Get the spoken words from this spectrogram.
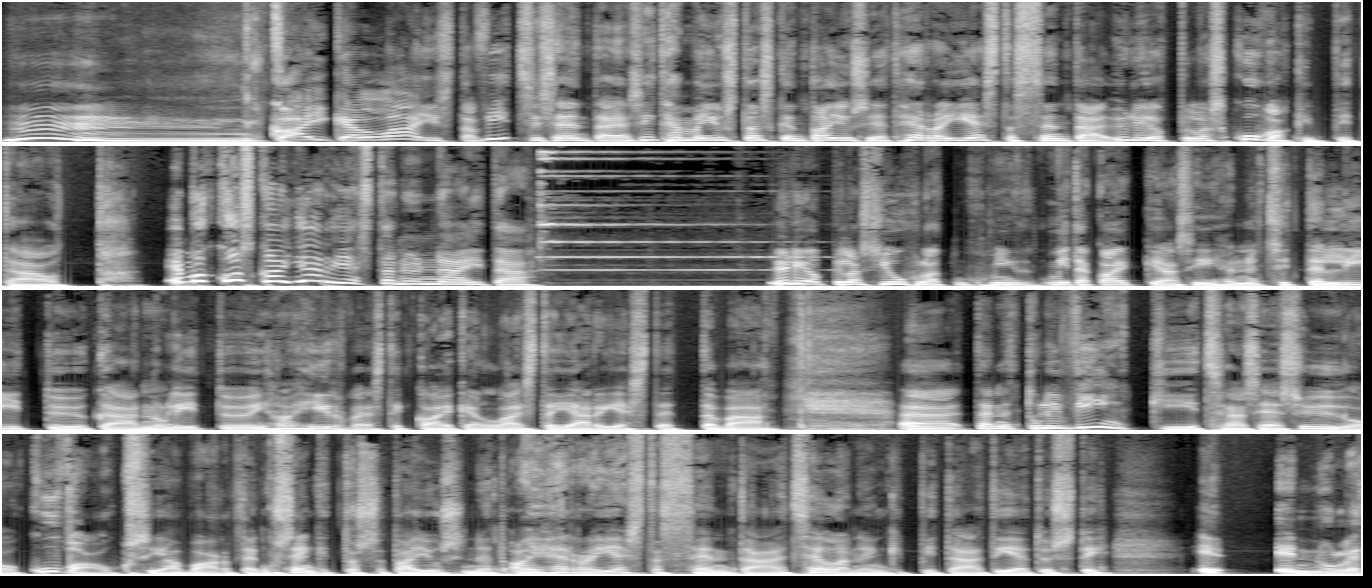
Hmm, kaikenlaista. Vitsi sentään. Ja sittenhän mä just äsken tajusin, että herra jestä sentään ylioppilaskuvakin pitää ottaa. En mä koskaan järjestänyt näitä. Ylioppilasjuhlat, mitä kaikkea siihen nyt sitten liittyykään, no liittyy ihan hirveästi kaikenlaista järjestettävää. Ää, tänne tuli vinkki itse asiassa YO-kuvauksia varten, kun senkin tuossa tajusin, että ai herra jestä sentään, että sellainenkin pitää tietysti. En ole,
